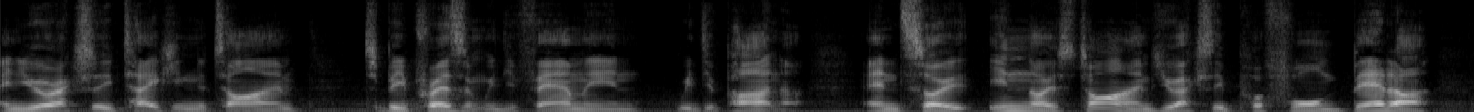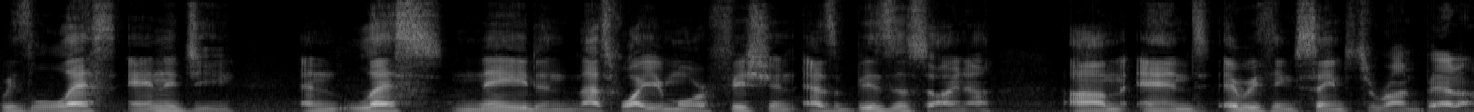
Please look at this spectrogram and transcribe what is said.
and you're actually taking the time to be present with your family and with your partner. And so in those times, you actually perform better with less energy and less need. And that's why you're more efficient as a business owner. Um, and everything seems to run better.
